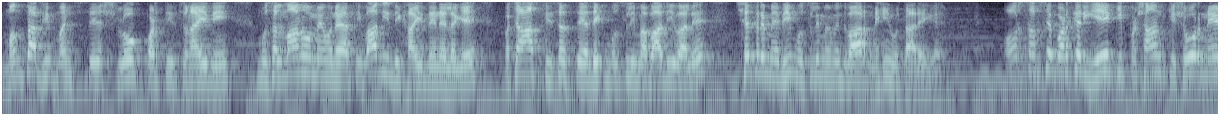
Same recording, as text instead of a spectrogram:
ममता भी मंच से श्लोक पढ़ती सुनाई दी। मुसलमानों में उन्हें अतिवादी दिखाई देने लगे। पचास फ़ीसद से अधिक मुस्लिम आबादी वाले क्षेत्र में भी मुस्लिम उम्मीदवार नहीं उतारे गए। और सबसे बढ़कर यह कि प्रशांत किशोर ने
